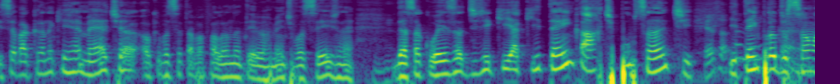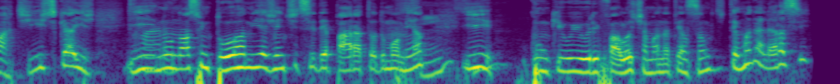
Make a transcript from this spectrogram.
Isso é bacana que remete ao que você estava falando anteriormente, vocês, né? Dessa coisa de que aqui tem arte pulsante e Exatamente, tem produção artística e, e Claro. no nosso entorno e a gente se depara a todo momento. Sim, E com o que o Yuri falou, chamando a atenção, de ter uma galera se,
